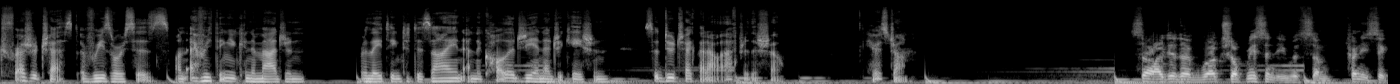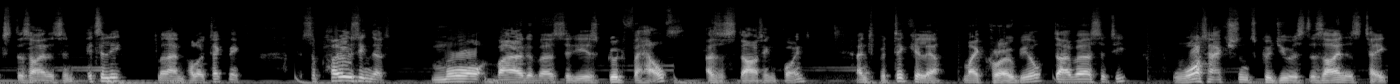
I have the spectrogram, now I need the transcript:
treasure chest of resources on everything you can imagine relating to design and ecology and education. So do check that out after the show. Here's John. So I did a workshop recently with some 26 designers in Italy Milan Polytechnic, supposing that more biodiversity is good for health as a starting point, and in particular microbial diversity, what actions could you as designers take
